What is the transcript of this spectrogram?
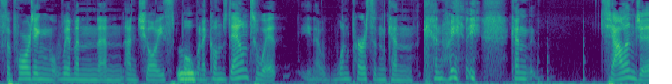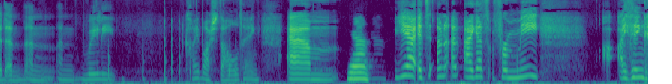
supporting women and and choice, but mm. when it comes down to it, you know, one person can can really can challenge it and and and really kibosh the whole thing. Um, yeah yeah, it's. I guess for me, I think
